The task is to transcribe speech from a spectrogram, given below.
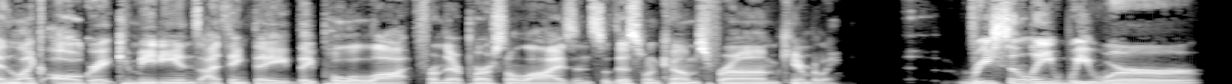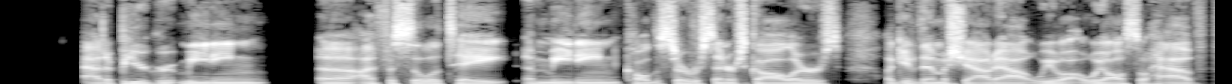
and like all great comedians, I think they they pull a lot from their personal lives, and so this one comes from Kimberly. Recently, we were at a peer group meeting. Uh, I facilitate a meeting called the Service Center Scholars. I'll give them a shout out. We we also have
